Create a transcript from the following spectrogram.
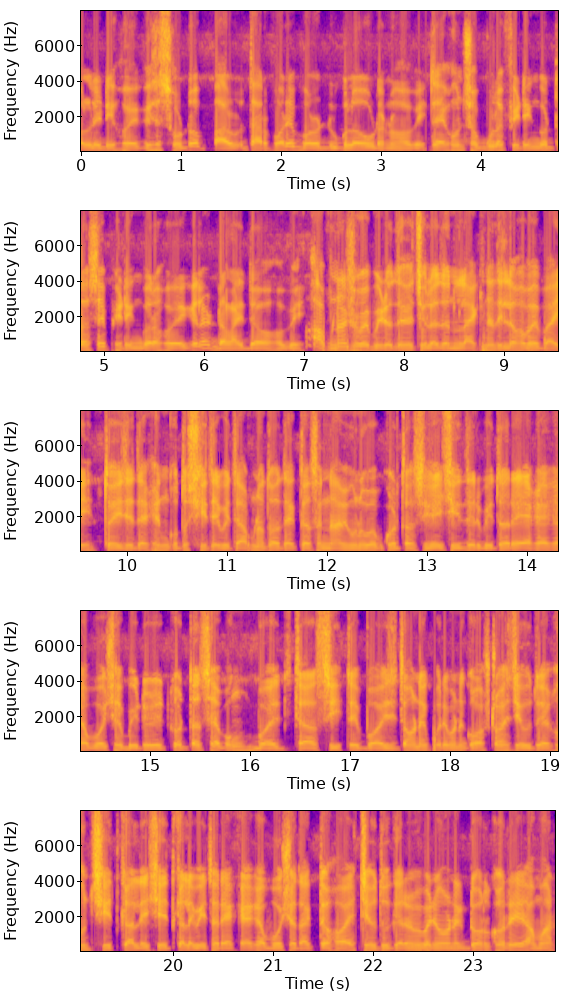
অলরেডি হয়ে গেছে ছোট তারপরে বড়গুলো উঠানো হবে। তো এখন সবগুলো ফিটিং করতে আছে ফিটিং করা হয়ে গেলে ডালাই দেওয়া হবে। আপনারা সবাই ভিডিও দেখে চলে যান লাইক না দিলে হবে ভাই। তো এই যে দেখেন কত শীতের ভিতরে, আপনারা তো দেখতেছেন না, আমি অনুভব করতেছি। এই শীতের ভিতরে একা একা বসে ভিডিও এডিট করতেছে এবং বয়স দিতে আসি। তো এই বয়স দিতে অনেক পরিমাণে কষ্ট হয়, যেহেতু এখন শীতকালে শীতকালে ভিতরে একা একা বসে থাকতে হয়। যেহেতু গ্রামের বাড়ি অনেক ডর করে, আমার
